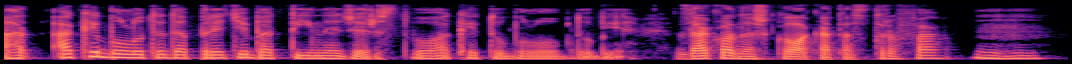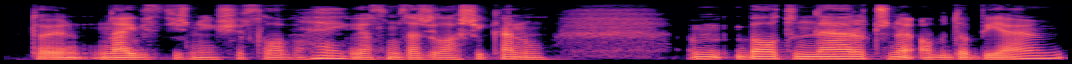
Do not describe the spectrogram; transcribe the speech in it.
A aké bolo teda pre teba tínedžerstvo? Aké to bolo obdobie? Základná škola katastrofa. Mm-hmm. To je najvystižnejšie slovo. Hej. Ja som zažila šikanu. Bolo to náročné obdobie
